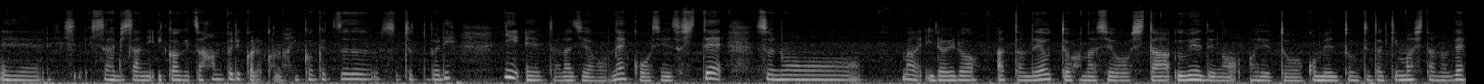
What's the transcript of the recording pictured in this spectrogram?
えー、久々に1ヶ月半ぶりくらいかな。1ヶ月ちょっとぶりに、えーと、ラジオをね更新してそのまあいろいろあったんだよってお話をした上での、えーと、とコメントをいただきましたので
